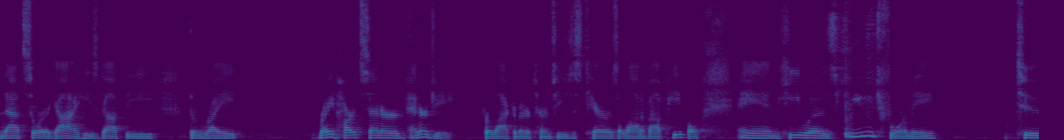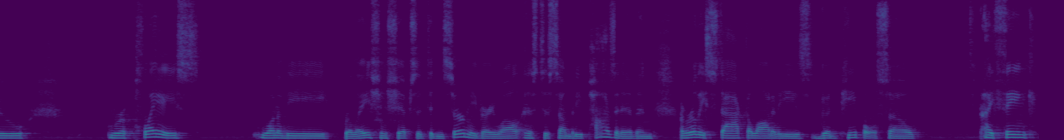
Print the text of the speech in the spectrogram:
that sort of guy. He's got the the right right heart-centered energy for lack of better terms. He just cares a lot about people. And he was huge for me to replace one of the relationships that didn't serve me very well as to somebody positive and i really stacked a lot of these good people so I think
